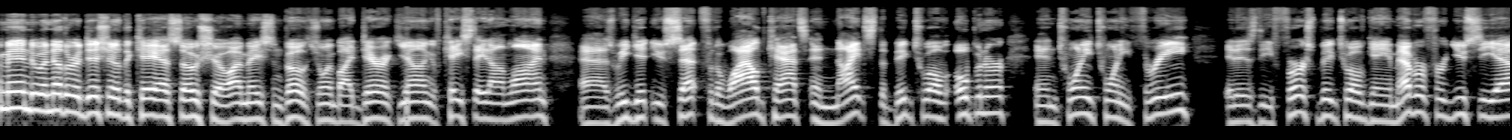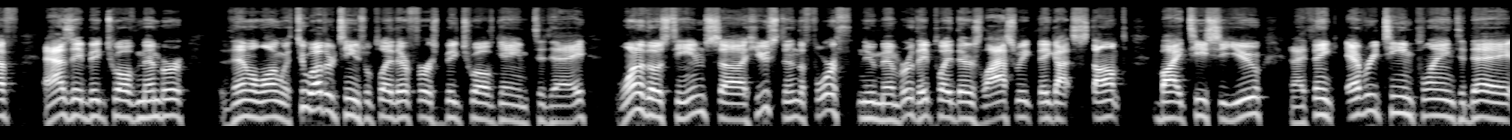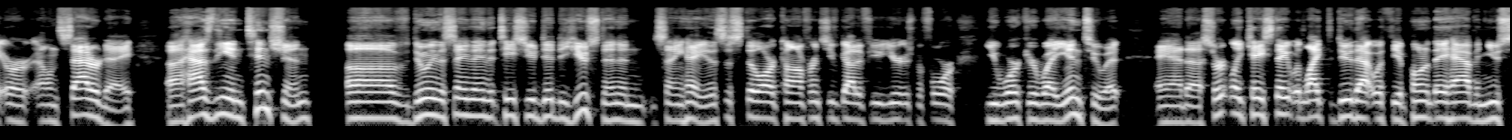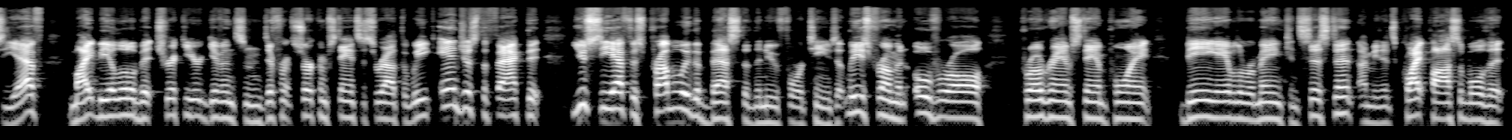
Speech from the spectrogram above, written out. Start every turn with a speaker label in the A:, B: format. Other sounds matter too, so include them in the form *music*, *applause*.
A: Welcome into another edition of the KSO Show. I'm Mason Voth, joined by Derek Young of K State Online, as we get you set for the Wildcats and Knights, the Big 12 opener in 2023. It is the first Big 12 game ever for UCF as a Big 12 member. Them, along with two other teams, will play their first Big 12 game today. One of those teams, uh, Houston, the fourth new member, they played theirs last week. They got stomped by TCU. And I think every team playing today or on Saturday uh, has the intention of doing the same thing that TCU did to Houston and saying, hey, this is still our conference. You've got a few years before you work your way into it. And uh, certainly K State would like to do that with the opponent they have in UCF. Might be a little bit trickier given some different circumstances throughout the week and just the fact that UCF is probably the best of the new four teams, at least from an overall program standpoint, being able to remain consistent. I mean, it's quite possible that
